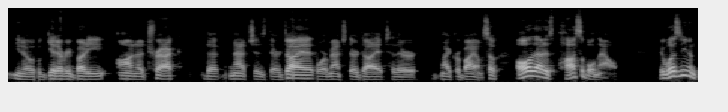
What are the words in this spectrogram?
you know, get everybody on a track that matches their diet or match their diet to their microbiome. So all of that is possible now. It wasn't even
